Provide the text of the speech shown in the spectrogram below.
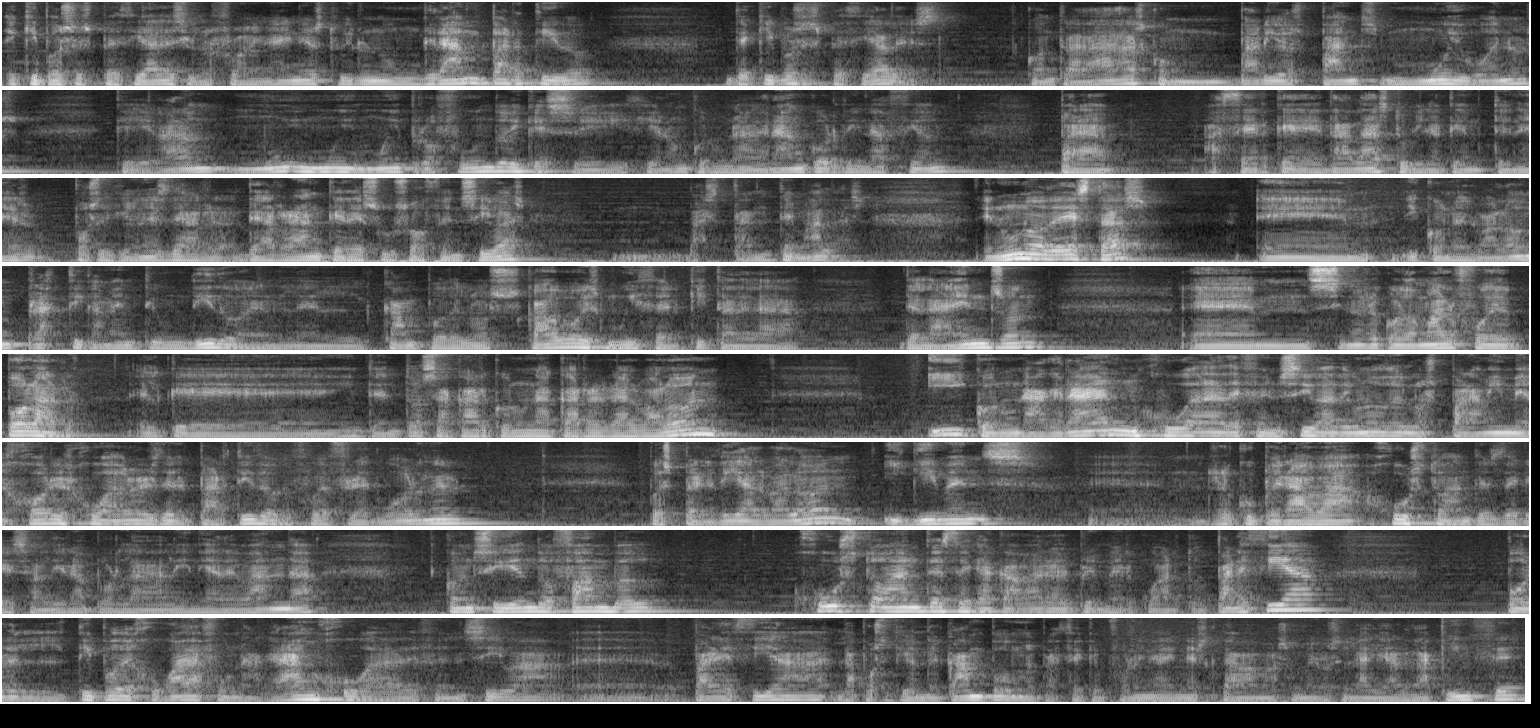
equipos especiales y los 49ers tuvieron un gran partido de equipos especiales contra Dallas con varios punts muy buenos que llegaron muy, muy, muy profundo y que se hicieron con una gran coordinación para hacer que Dallas tuviera que tener posiciones de, arranque de sus ofensivas bastante malas. En uno de estas, eh, y con el balón prácticamente hundido en el campo de los Cowboys, muy cerquita de la, de la Em, si no recuerdo mal, fue Pollard el que intentó sacar con una carrera el balón y con una gran jugada defensiva de uno de los para mí mejores jugadores del partido, que fue Fred Warner, pues perdía el balón y Gibbons eh, recuperaba justo antes de que saliera por la línea de banda, consiguiendo fumble justo antes de que acabara el primer cuarto. Parecía, por el tipo de jugada, fue una gran jugada defensiva, eh, parecía la posición de campo, me parece que 49ers estaba más o menos en la yarda 15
